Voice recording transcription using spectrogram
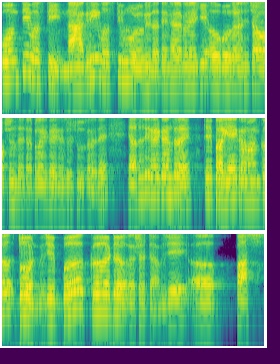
कोणती वस्ती नागरी वस्ती म्हणून ओळखली जाते? खाली आपल्याला की अ ब गटाचे चार ऑप्शन्स आहेत आपल्याला करेक्ट आन्सर चूज करायचं आहे याचं जे करेक्ट आन्सर आहे ते पर्याय क्रमांक दोन म्हणजे ब क ड लक्षात ठेवा. म्हणजे पाच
